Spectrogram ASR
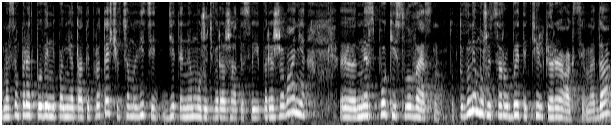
насамперед повинні пам'ятати про те, що в цьому віці діти не можуть виражати свої переживання, е, неспокій словесно. Тобто вони можуть це робити тільки реакціями. Да?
